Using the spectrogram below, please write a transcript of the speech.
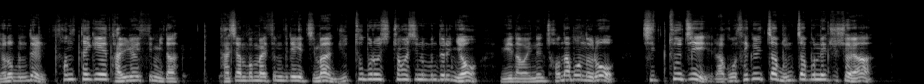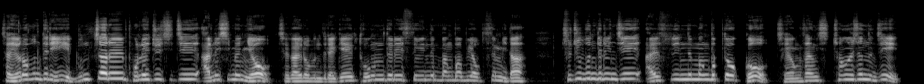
여러분들 선택에 달려 있습니다. 다시 한번 말씀드리겠지만 유튜브로 시청하시는 분들은요 위에 나와 있는 전화번호로 G2G라고 세 글자 문자 보내주셔야 자 여러분들이 문자를 보내주시지 않으시면요 제가 여러분들에게 도움드릴 수 있는 방법이 없습니다. 주주분들인지 알 수 있는 방법도 없고 제 영상 시청하셨는지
